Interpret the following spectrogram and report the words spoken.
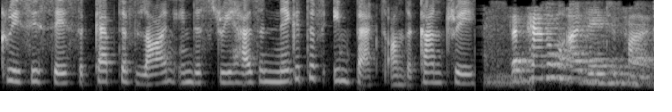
Creecy says the captive lion industry has a negative impact on the country. The panel identified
